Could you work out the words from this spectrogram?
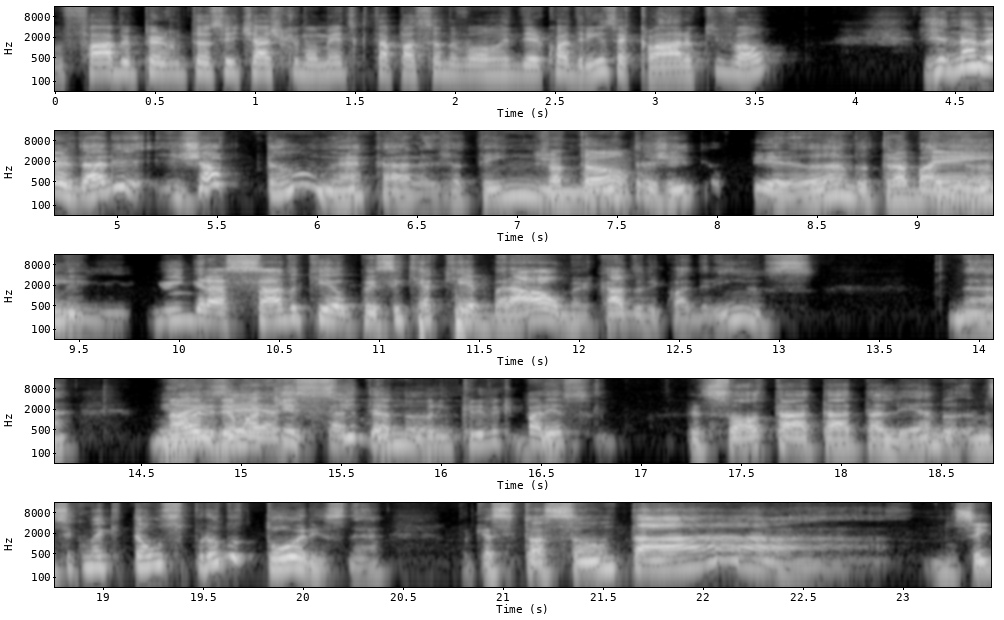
O Fábio perguntou se a gente acha que o momento que tá passando vão render quadrinhos. É claro que vão. Na verdade, já estão, né, cara? Já tem já muita gente operando, trabalhando. E, e o engraçado é que eu pensei que ia quebrar o mercado de quadrinhos, né? Não, Mas, ele deu uma é, aquecida, tá tendo, por incrível que pareça. O pessoal tá, tá, tá lendo. Eu não sei como é que estão os produtores, né? Porque a situação tá. Não sei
